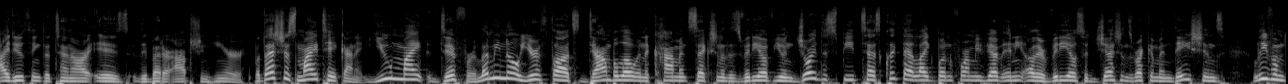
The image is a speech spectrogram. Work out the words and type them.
I do think the 10R is the better option here. But that's just my take on it. You might differ. Let me know your thoughts down below in the comment section of this video. If you enjoyed the speed test, click that like button for me. If you have any other video suggestions, recommendations, leave them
